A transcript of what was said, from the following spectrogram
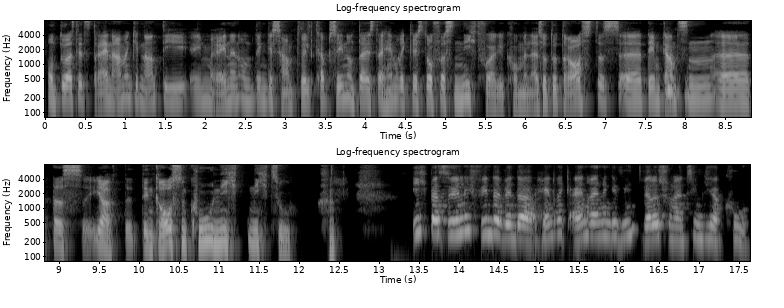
und du hast jetzt drei Namen genannt, die im Rennen um den Gesamtweltcup sind und da ist der Henrik Christoffers nicht vorgekommen. Also du traust das äh, dem Ganzen, äh, das, ja, den großen Coup nicht, nicht zu. ich persönlich finde, wenn der Henrik ein Rennen gewinnt, wäre das schon ein ziemlicher Coup.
